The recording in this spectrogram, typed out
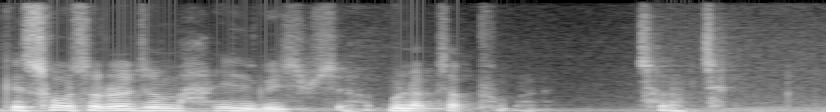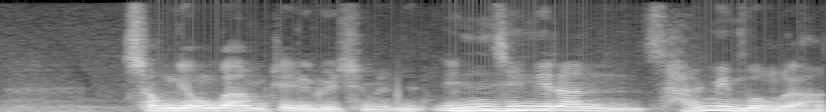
그 소설을 좀 많이 읽으십시오. 문학 작품을, 철학책. 성경과 함께 읽으시면 인생이란 삶이 뭔가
